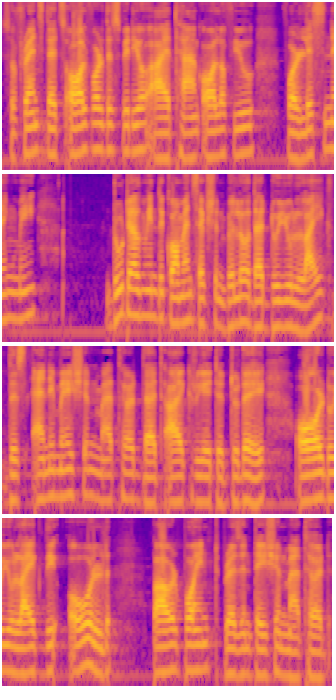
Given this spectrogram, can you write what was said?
So friends that's all for this video. I thank all of you for listening me do tell me in the comment section below that do you like this animation method that i created today or do you like the old powerpoint presentation method?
